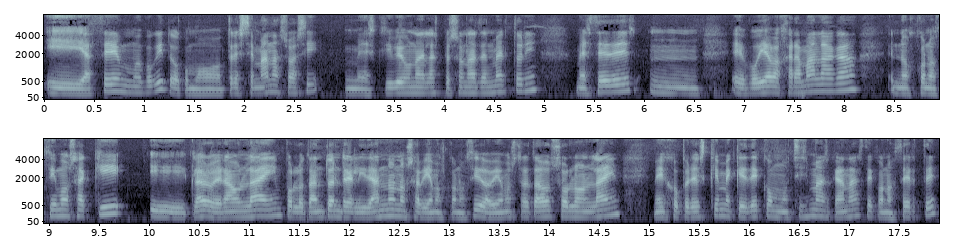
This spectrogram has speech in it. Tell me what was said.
Y hace muy poquito, como tres semanas o así, me escribe una de las personas del mentoring, Mercedes, mm, eh, voy a bajar a Málaga, nos conocimos aquí y claro, era online, por lo tanto en realidad no nos habíamos conocido, habíamos tratado solo online. Me dijo, pero es que me quedé con muchísimas ganas de conocerte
